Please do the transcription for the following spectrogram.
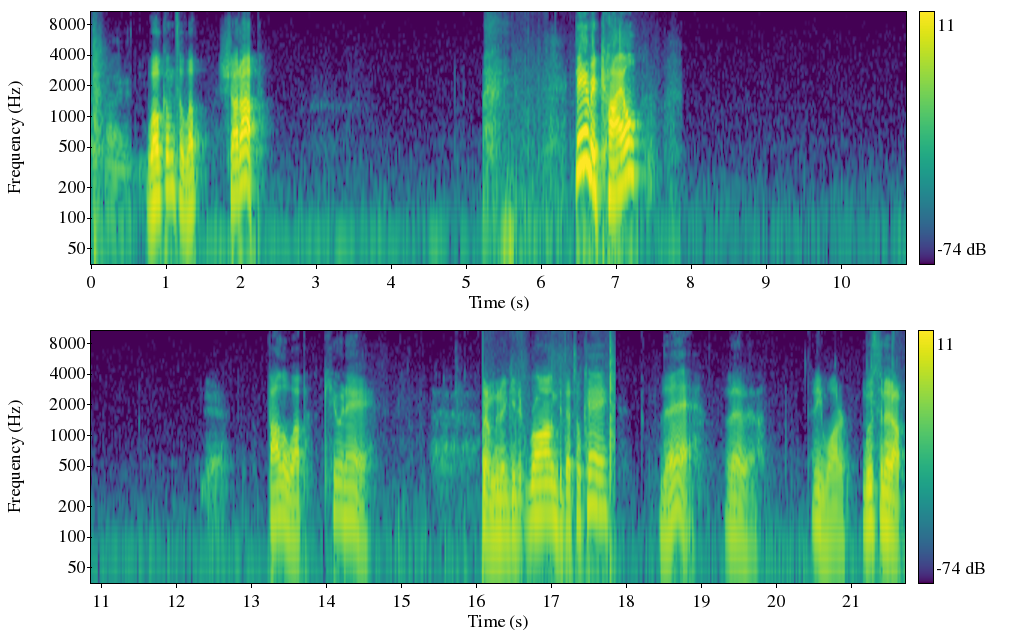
That's smiling with you. Welcome to Love. Shut up. Damn it, Kyle. Follow up Q&A. I'm going to get it wrong, but that's okay. Bleh. I need water. Loosen it up.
